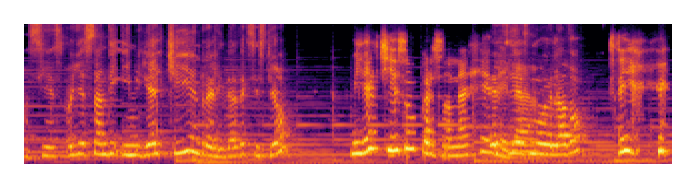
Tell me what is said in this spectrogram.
Así es. Oye, Sandy, ¿y Miguel Chi en realidad existió? Miguel Chi es un personaje ¿Él de es novelado? Sí,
